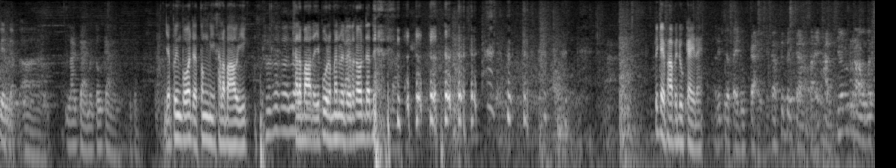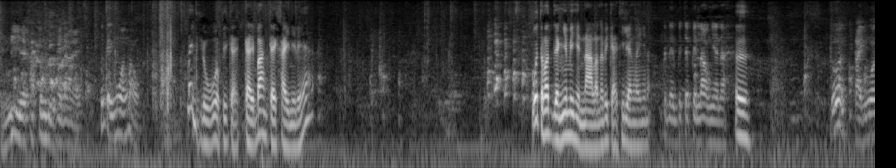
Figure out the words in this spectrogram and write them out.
เป็นแบบอ่าร่างกายมันต้องการอย่าเพิ่งเพราะว่าเดี๋ยวต้องมีคาราบาวอีก คาราบาวเดี๋ยวจะพูดแล้วมันเดี๋ยวเขาพี่ไก่พาไปดูไก่หน่อยอันนี้จะไปดูไก่นะครับซึ่งเป็นการสายพันธุ์ที่เรามาถึงนี่นะครับต้องดูให้ได้เพิ่งไก่ง่วงเปล่าไม่รู้อะพี่ไก่ไก่บ้านไก่ไข่นี่แหละ อุ้ยแต่ว่าอย่างนี้ไม่เห็นนานแล้วนะพี่ไก่ที่เลี้ยงไว้อย่างนี้นะประเด็นจะเป็นเล่าเงี้ยนะเออดูไก่ง่วง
